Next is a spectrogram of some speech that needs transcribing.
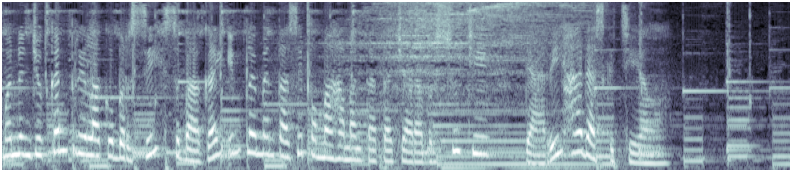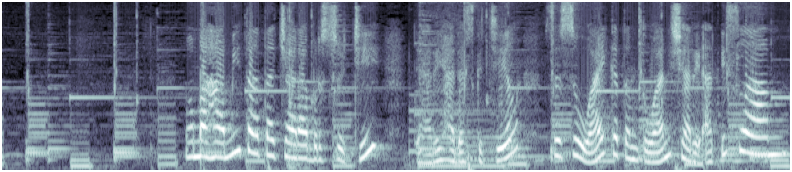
menunjukkan perilaku bersih sebagai implementasi pemahaman tata cara bersuci dari hadas kecil. Memahami tata cara bersuci dari hadas kecil sesuai ketentuan syariat Islam.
